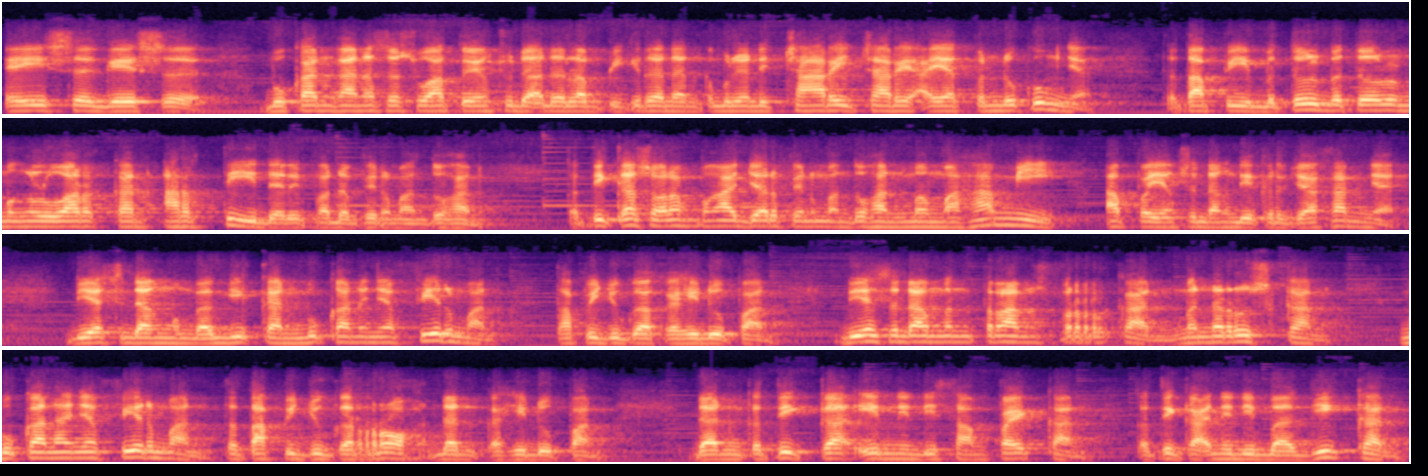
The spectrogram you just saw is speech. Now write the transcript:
eisegese, bukan karena sesuatu yang sudah ada dalam pikiran dan kemudian dicari-cari ayat pendukungnya, tetapi betul-betul mengeluarkan arti daripada firman Tuhan. Ketika seorang pengajar firman Tuhan memahami apa yang sedang dikerjakannya, dia sedang membagikan bukan hanya firman, tapi juga kehidupan. Dia sedang mentransferkan, meneruskan bukan hanya firman tetapi juga roh dan kehidupan. Dan ketika ini disampaikan, ketika ini dibagikan,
